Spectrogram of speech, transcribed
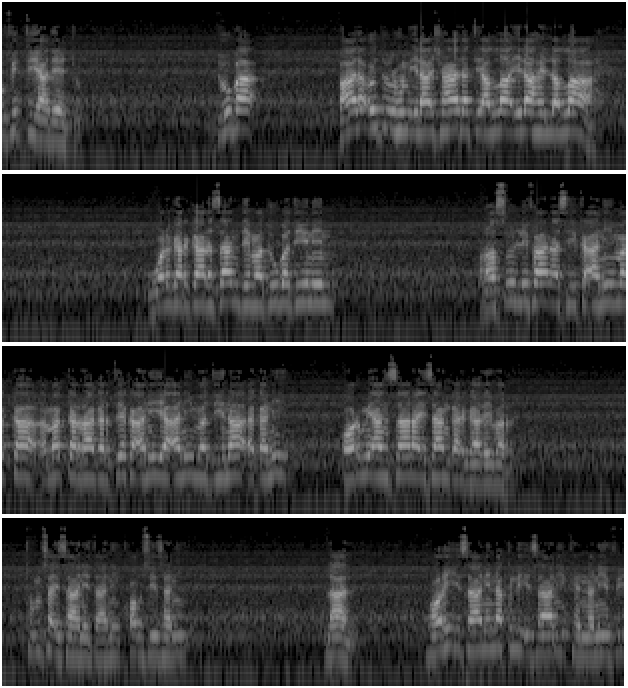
ufitti yaade jechu duuba qaala udcuhum ilaa shahaadati allah ilaaha illa allah wal gargaarsaan deema duuba diiniin rasulli faan asii ka'anii makka makka irraa gartee ka'anii yaa'anii madiinaa dhaqanii ormi ansaaraa isaan gargaare bar tumsa isaanii ta'anii qobsiisanii laal horii isaanii nakli isaanii kennaniifi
